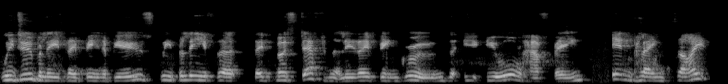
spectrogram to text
we do believe they've been abused. We believe that they've most definitely they've been groomed, that you, you all have been in plain sight.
